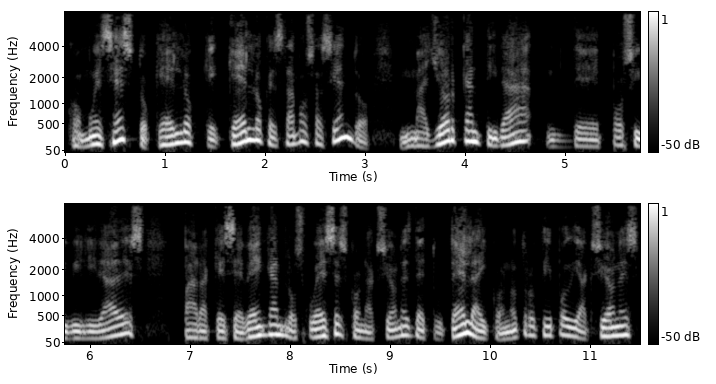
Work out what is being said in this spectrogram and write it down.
¿cómo es esto? ¿Qué es lo que, qué es lo que estamos haciendo? Mayor cantidad de posibilidades para que se vengan los jueces con acciones de tutela y con otro tipo de acciones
